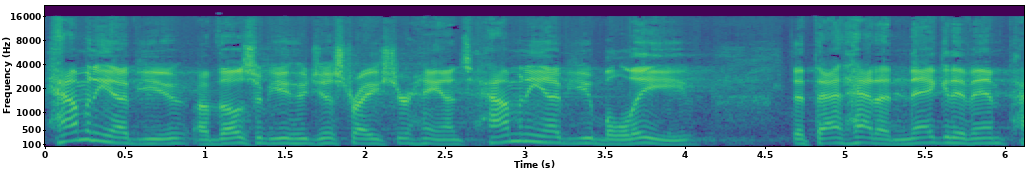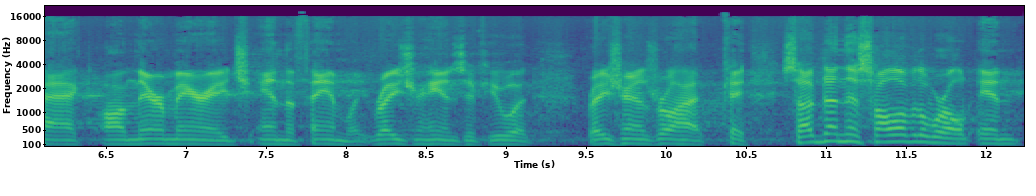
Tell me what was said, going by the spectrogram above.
How many of you, of those of you who just raised your hands, how many of you believe that that had a negative impact on their marriage and the family? Raise your hands if you would. Raise your hands real high. Okay, so I've done this all over the world, and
